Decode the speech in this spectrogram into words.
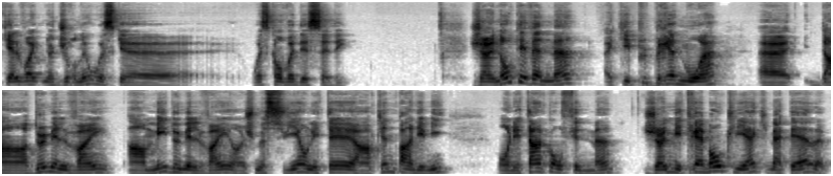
quelle va être notre journée ou est-ce que où est-ce qu'on va décéder. J'ai un autre événement qui est plus près de moi. dans 2020, en mai 2020, je me souviens, on était en pleine pandémie on était en confinement. J'ai un de mes très bons clients qui m'appelle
